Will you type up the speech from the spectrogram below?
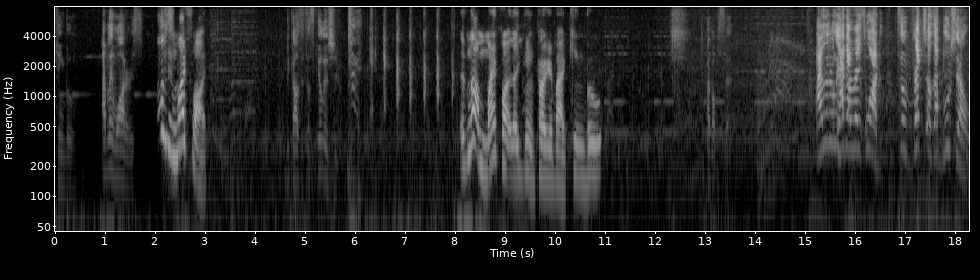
King Boo. I blame Waters Oh, this is my fault. because it's a skill issue. It's not my fault that you're getting targeted by a King Boo. I'm upset. I literally had that race won. So red shells have blue shells.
